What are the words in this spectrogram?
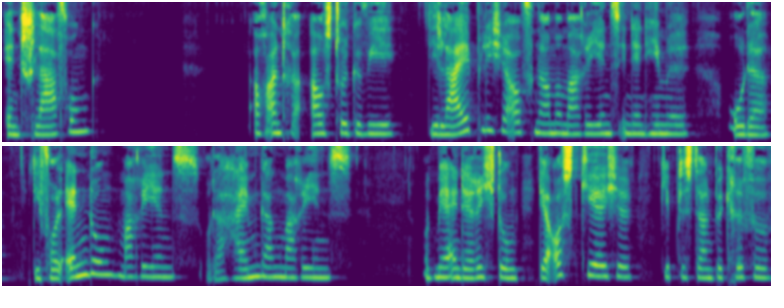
Entschlafung. Auch andere Ausdrücke wie die leibliche Aufnahme Mariens in den Himmel oder die Vollendung Mariens oder Heimgang Mariens. Und mehr in der Richtung der Ostkirche gibt es dann Begriffe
